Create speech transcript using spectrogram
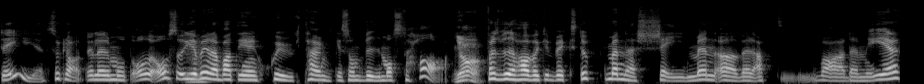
dig såklart, eller mot oss. Jag Mm. menar bara att det är en sjuk tanke som vi måste ha. Ja! För att vi har växt- växt upp med den här shamen över att vara den vi är.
